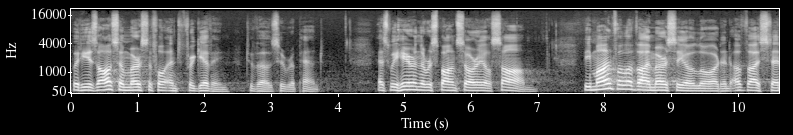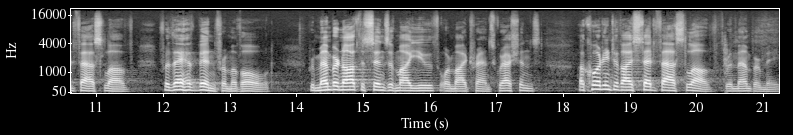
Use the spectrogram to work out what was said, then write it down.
but he is also merciful and forgiving to those who repent. As we hear in the responsorial psalm, Be mindful of thy mercy, O Lord, and of thy steadfast love, for they have been from of old. Remember not the sins of my youth or my transgressions. According to thy steadfast love, remember me.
